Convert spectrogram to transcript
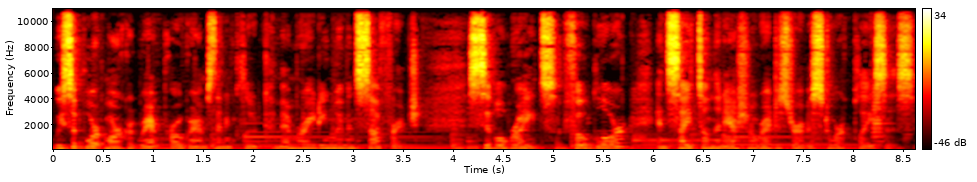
we support marker grant programs that include commemorating women's suffrage, civil rights, folklore, and sites on the National Register of Historic Places.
